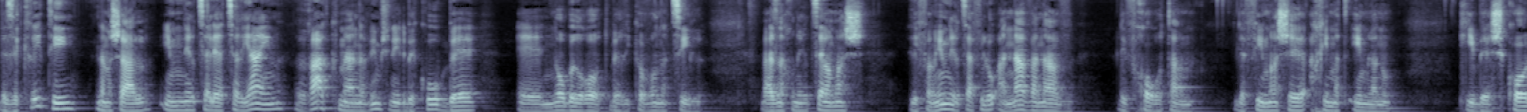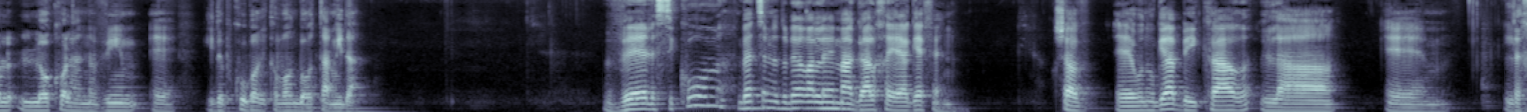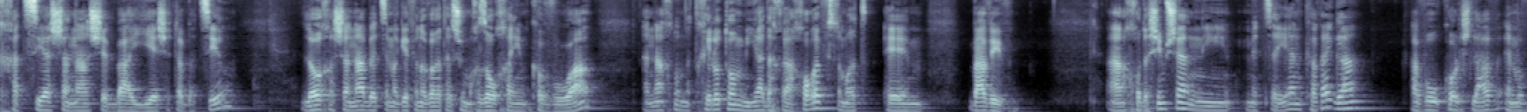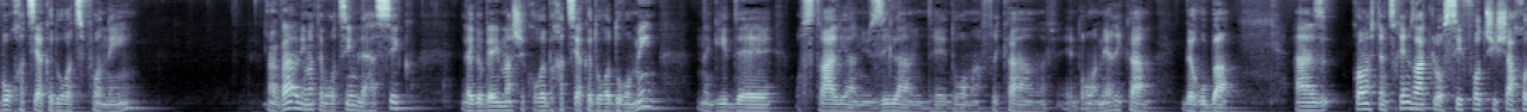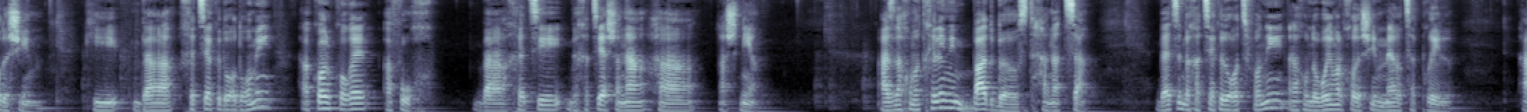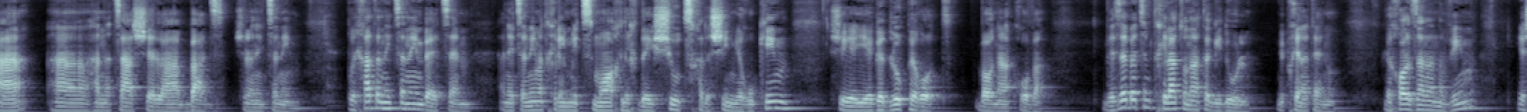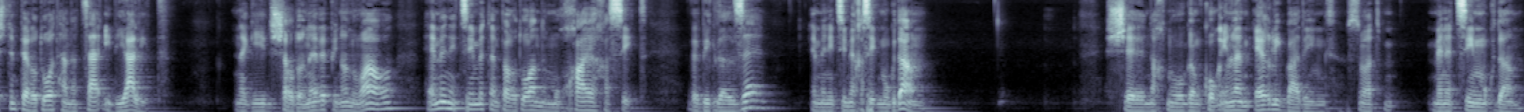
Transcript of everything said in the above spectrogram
וזה קריטי, למשל, אם נרצה לייצר יין, רק מענבים שנדבקו בנובל רוט, בריקבון אציל. ואז אנחנו נרצה ממש, לפעמים נרצה אפילו ענב ענב לבחור אותם, לפי מה שהכי מתאים לנו. כי באשכול לא כל הענבים אה, ידבקו בריקבון באותה מידה. ולסיכום, בעצם נדבר על אה, מעגל חיי הגפן. עכשיו, אה, הוא נוגע בעיקר ל... אה, לחצי השנה שבה יש את הבציר. לאורך השנה בעצם הגפן עוברת איזשהו מחזור חיים קבוע, אנחנו נתחיל אותו מיד אחרי החורף, זאת אומרת באביב. החודשים שאני מציין כרגע עבור כל שלב הם עבור חצי הכדור הצפוני, אבל אם אתם רוצים להסיק לגבי מה שקורה בחצי הכדור הדרומי, נגיד אה, אוסטרליה, ניו זילנד, אה, דרום אפריקה, אה, דרום אמריקה, ברובה. אז כל מה שאתם צריכים זה רק להוסיף עוד שישה חודשים, כי בחצי הכדור הדרומי הכל קורה הפוך, בחצי, בחצי השנה השנייה. אז אנחנו מתחילים עם bud burst, הנצה. בעצם בחצי הכדור הצפוני אנחנו מדברים על חודשים מרץ-אפריל. ההנצה של הבאדס, של הניצנים. פריחת הניצנים בעצם, הניצנים מתחילים לצמוח לכדי שוץ חדשים ירוקים שיגדלו פירות בעונה הקרובה. וזה בעצם תחילת עונת הגידול, מבחינתנו. לכל זן ענבים יש טמפרטורת הנצה אידיאלית. נגיד שרדונה ופינו נואר הם מניצים בטמפרטורה נמוכה יחסית, ובגלל זה הם מניצים יחסית מוקדם. שאנחנו גם קוראים להם early budding, זאת אומרת מנצים מוקדם.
